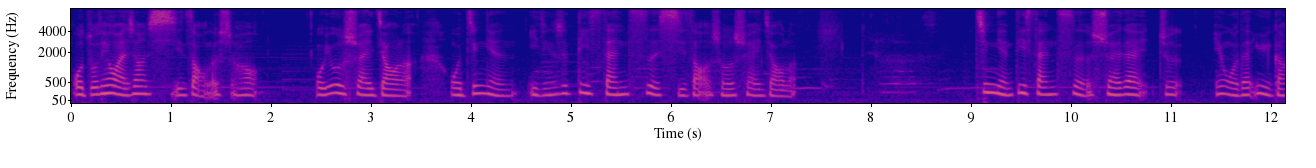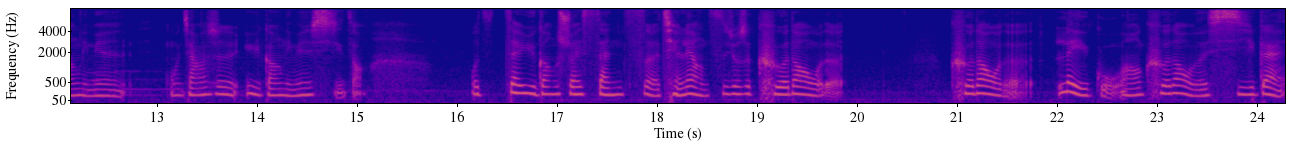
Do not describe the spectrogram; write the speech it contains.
我昨天晚上洗澡的时候，我又摔跤了。我今年已经是第三次洗澡的时候摔跤了。今年第三次摔在就因为我在浴缸里面，我家是浴缸里面洗澡，我在浴缸摔三次了。前两次就是磕到我的，磕到我的肋骨，然后磕到我的膝盖。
